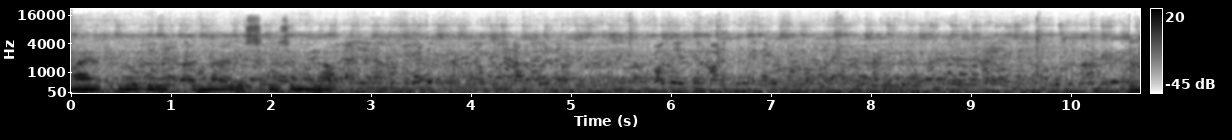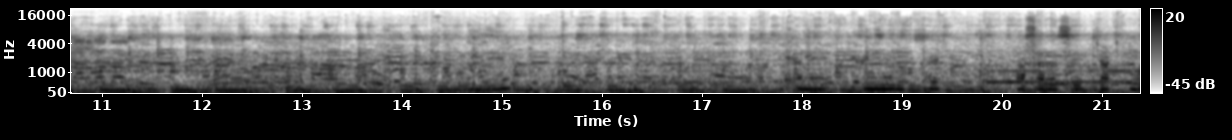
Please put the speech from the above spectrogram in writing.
মায়ের পুজো উপলক্ষে মায়ের ব্রিজ চলছে মেলা যে এখানে বিভিন্ন রকমের আচার আছে চাটনি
